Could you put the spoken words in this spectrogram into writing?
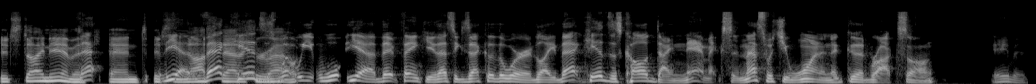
it's dynamic That- and it's yeah, not that kids throughout. is what we. Well, yeah, that, thank you. That's exactly the word. Like that kids is called dynamics, and that's what you want in a good rock song. Amen.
